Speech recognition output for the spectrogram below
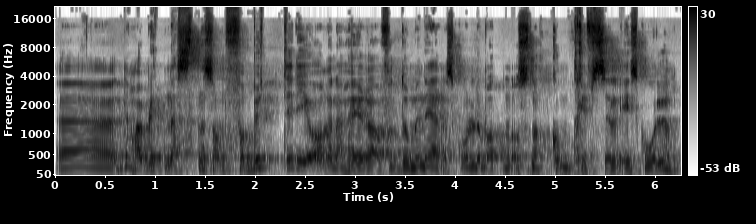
Det har blitt nesten sånn forbudt i de årene Høyre har fått dominere skoledebatten å snakke om trivsel i skolen.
